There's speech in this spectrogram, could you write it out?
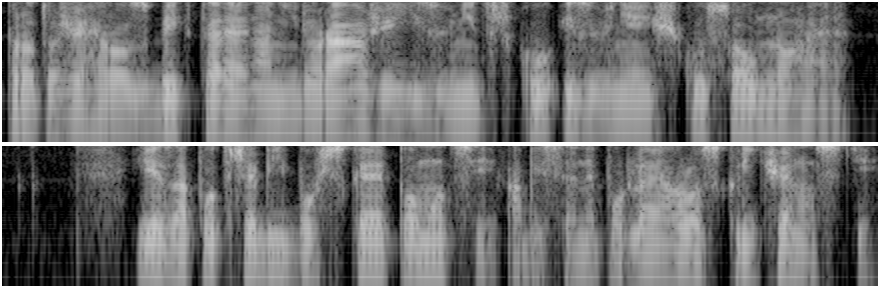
protože hrozby, které na ní dorážejí zvnitřku i zvnějšku, jsou mnohé. Je zapotřebí božské pomoci, aby se nepodléhalo sklíčenosti.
